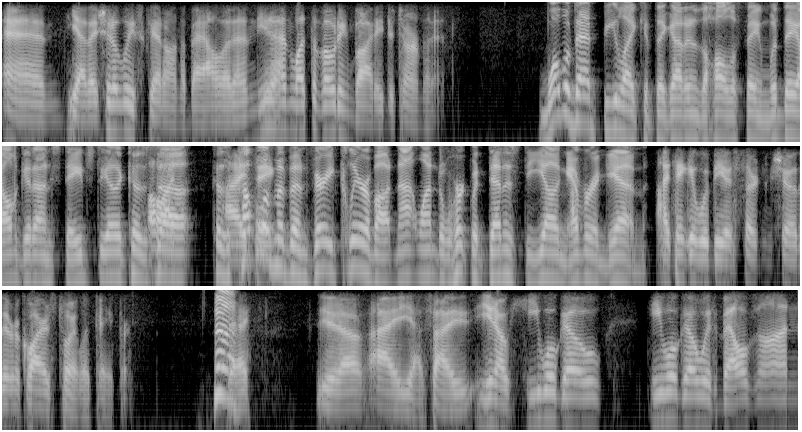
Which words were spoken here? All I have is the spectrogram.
and yeah, they should at least get on the ballot and you know, and let the voting body determine it. What would that be like if they got into the Hall of Fame? Would they all get on stage together? Because Oh, I- uh, because a couple of them have been very clear about not wanting to work with Dennis DeYoung ever again. I think it would be a certain show that requires toilet paper. Okay. you know, I yes, I you know, he will go he will go with bells on.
